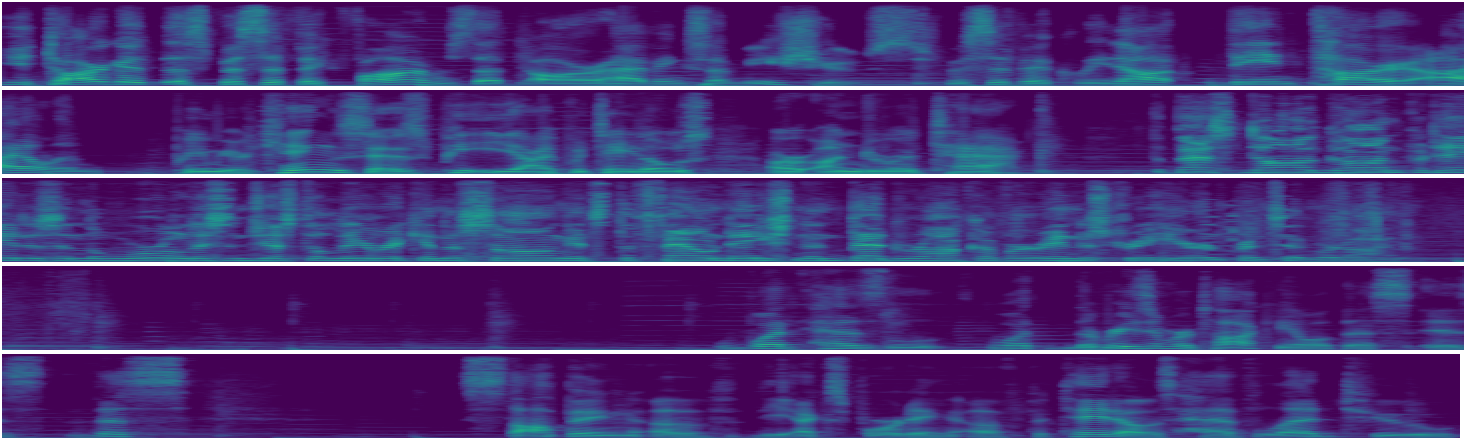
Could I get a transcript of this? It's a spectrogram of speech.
you target the specific farms that are having some issues, specifically, not the entire island. Premier King says PEI potatoes are under attack. The best doggone potatoes in the world isn't just a lyric in a song, it's the foundation and bedrock of our industry here in Prince Edward Island. What has what the reason we're talking about this is this stopping of the exporting of potatoes have led to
